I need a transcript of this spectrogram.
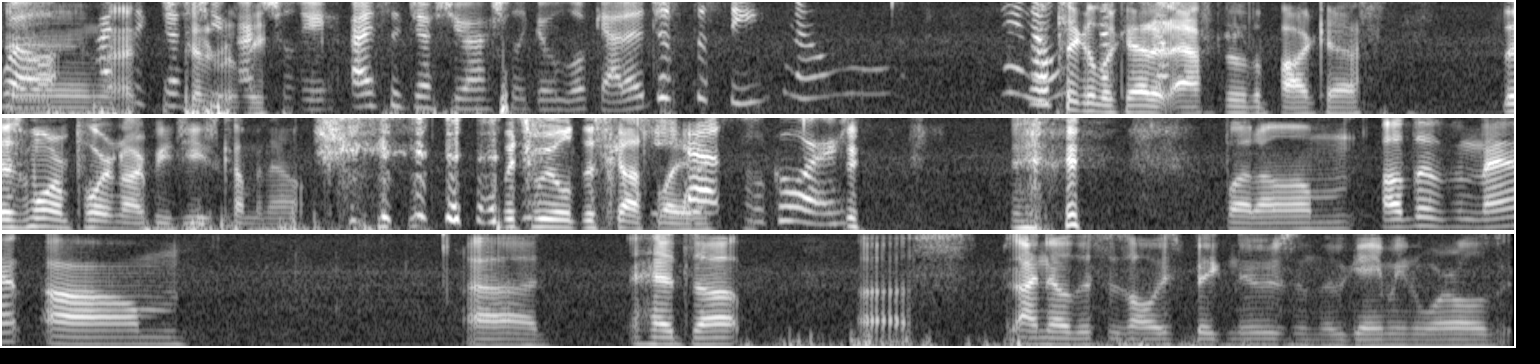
Well, And I suggest you really- actually, I suggest you actually go look at it just to see, you know, you know. I'll take a look at it after the podcast. There's more important RPGs coming out, which we will discuss later. Yes, of course. but um, other than that, um, uh, heads up. Uh, I know this is always big news in the gaming world,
